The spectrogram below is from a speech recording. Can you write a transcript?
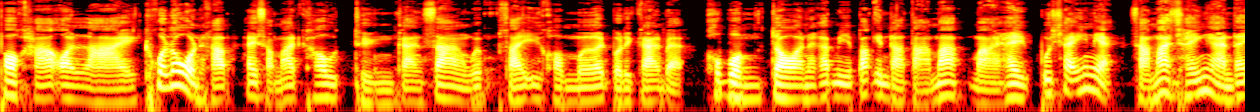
พ่อค้าออนไลน์ทั่วโลกนะครับ ให้สามารถเข้าถึงการสร้างเว็บไซต์อีคอมเมิร์ซบริการแบบครบวงจรนะครับ มี plug-in ต่างๆมากมายให้ผู้ใช้เนี่ยสามารถใช้งานได้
